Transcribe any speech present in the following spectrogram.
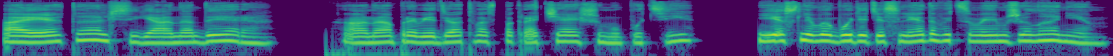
а это Альсияна Дера. Она проведет вас по кратчайшему пути, если вы будете следовать своим желаниям.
